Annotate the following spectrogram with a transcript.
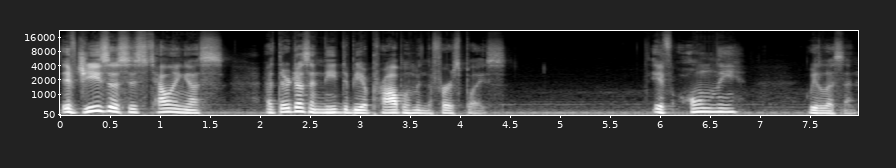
if Jesus is telling us that there doesn't need to be a problem in the first place. If only we listen.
